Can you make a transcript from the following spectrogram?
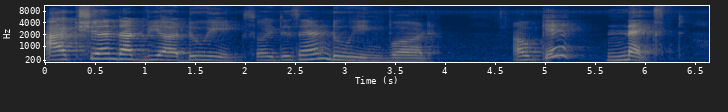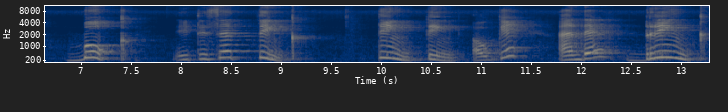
action that we are doing. So it is an doing word. Okay. Next. Book. It is a think. Think, think. Okay. And then drink.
